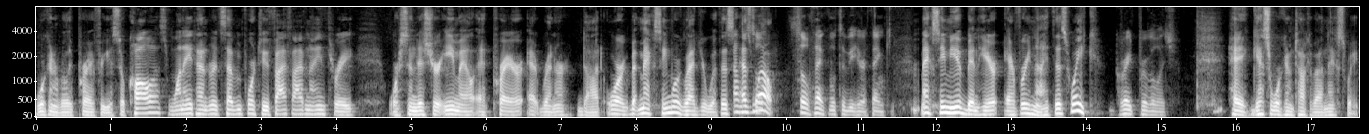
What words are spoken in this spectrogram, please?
we're going to really pray for you. So call us 1 800 742 5593 or send us your email at prayer at renner.org. But Maxime, we're glad you're with us I'm as so, well. So thankful to be here. Thank you. Maxime, you've been here every night this week. Great privilege. Hey, guess what we're going to talk about next week?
